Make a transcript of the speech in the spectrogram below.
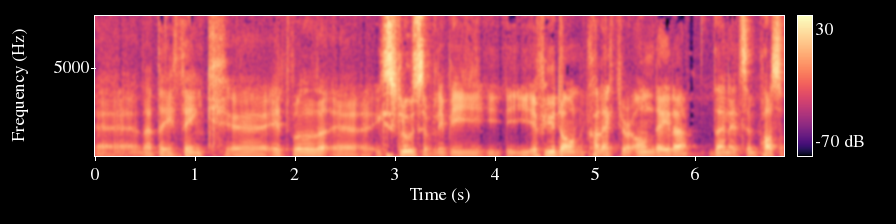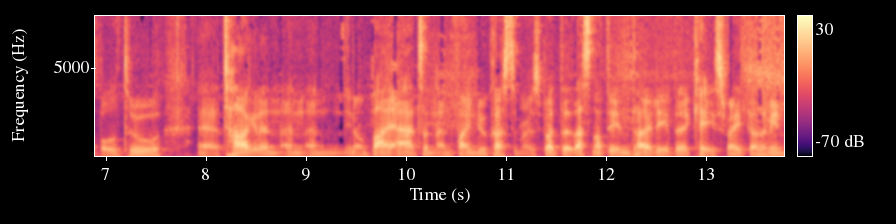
uh, that they think uh, it will uh, exclusively be if you don't collect your own data, then it's impossible to uh, target and, and, and you know buy ads and, and find new customers. But that's not the entirely the case, right? Because I mean,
